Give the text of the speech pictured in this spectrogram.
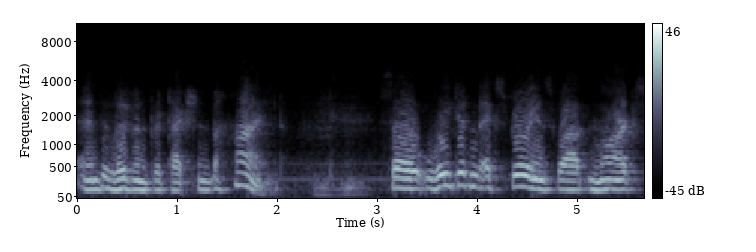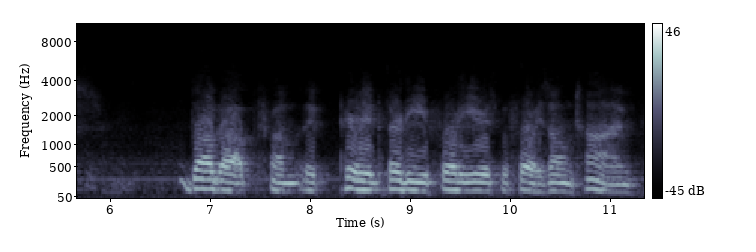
and to live in protection behind. So we didn't experience what Marx dug up from the period 30, 40 years before his own time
